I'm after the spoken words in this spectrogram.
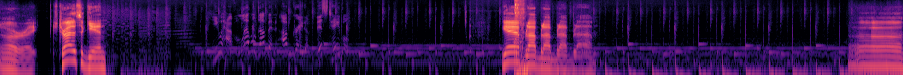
All right. Let's try this again. You have leveled up an upgrade of this table. Yeah, blah, blah, blah, blah. Uh,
